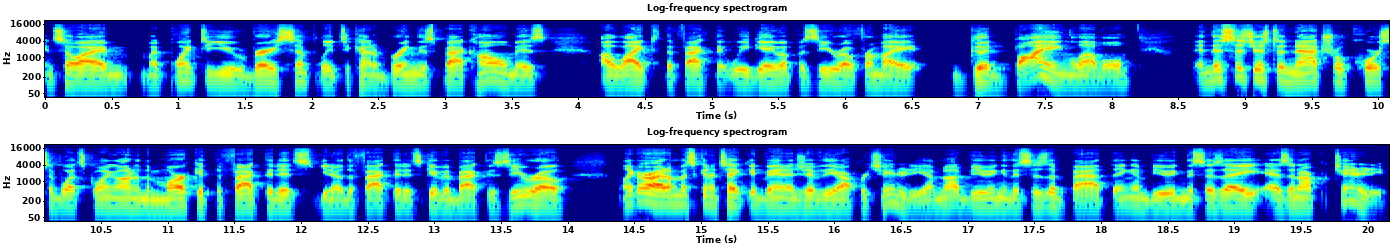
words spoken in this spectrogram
And so I'm my point to you, very simply, to kind of bring this back home is I liked the fact that we gave up a zero from a good buying level. And this is just a natural course of what's going on in the market. The fact that it's, you know, the fact that it's given back to zero like all right i'm just going to take advantage of the opportunity i'm not viewing this as a bad thing i'm viewing this as a as an opportunity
